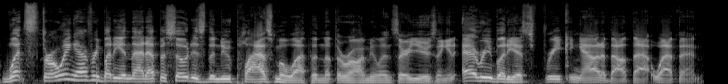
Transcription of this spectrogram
What's throwing everybody in that episode is the new plasma weapon that the Romulans are using, and everybody is freaking out about about that weapon.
